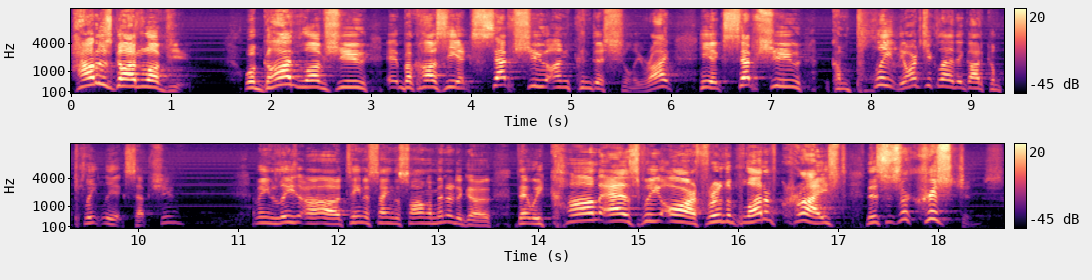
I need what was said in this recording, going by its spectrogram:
how does God love you? Well, God loves you because He accepts you unconditionally, right? He accepts you completely. Aren't you glad that God completely accepts you? I mean, uh, uh, Tina sang the song a minute ago that we come as we are through the blood of Christ. This is for Christians.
